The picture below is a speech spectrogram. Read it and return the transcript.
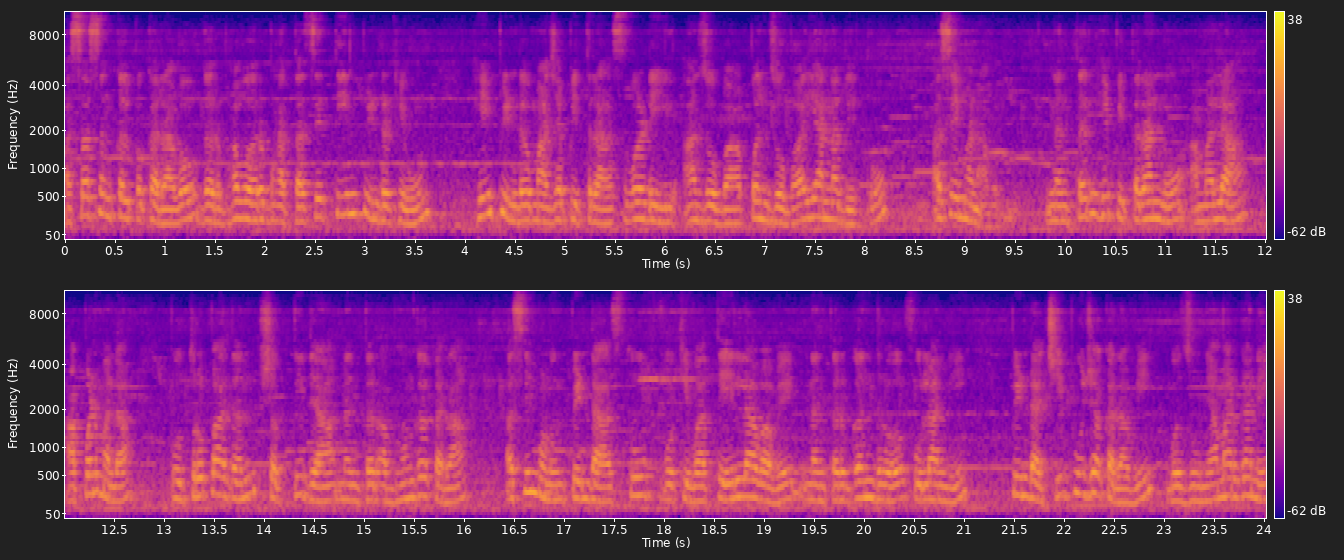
असा संकल्प करावा. दर्भावर भाताचे तीन पिंड ठेवून हे पिंड माझ्या पित्रास वडील आजोबा पंजोबा यांना देतो असे म्हणावे. नंतर हे पितरांनो आम्हाला आपण मला पुत्रोपादन शक्ती द्या नंतर अभंग करा असे म्हणून पिंडास तूप व किंवा तेल लावावे नंतर गंध फुलांनी पिंडाची पूजा करावी व जुन्या मार्गाने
